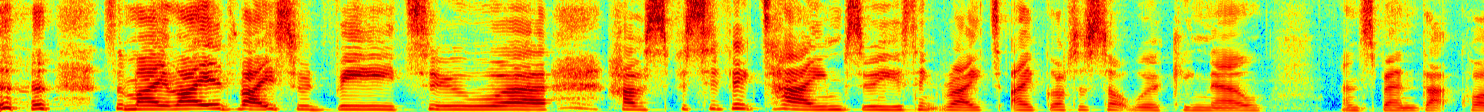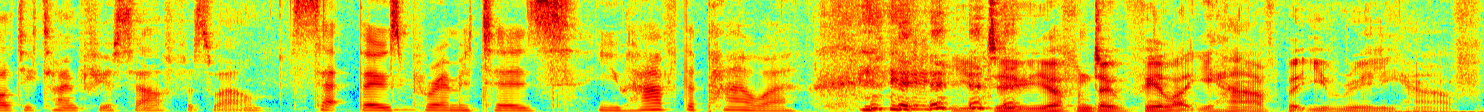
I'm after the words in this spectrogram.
so my, my advice would be to uh, have specific times where you think, right, I've got to stop working now and spend that quality time for yourself as well. Set those perimeters. You have the power. you do. You often don't feel like you have, but you really have.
